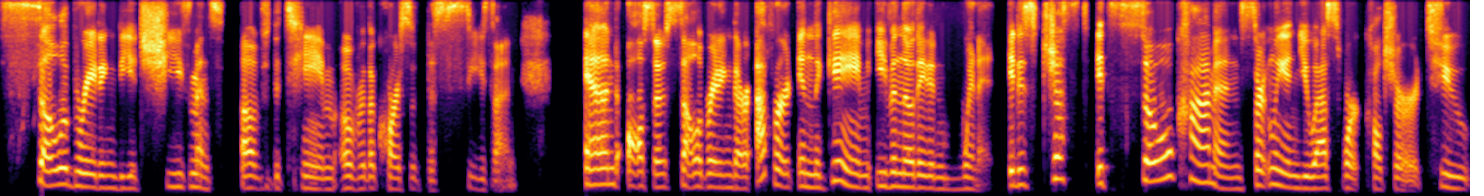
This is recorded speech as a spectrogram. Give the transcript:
celebrating the achievements of the team over the course of the season and also celebrating their effort in the game, even though they didn't win it. It is just, it's so common, certainly in US work culture, to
